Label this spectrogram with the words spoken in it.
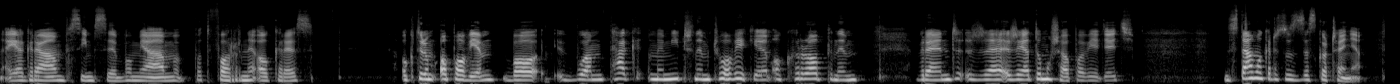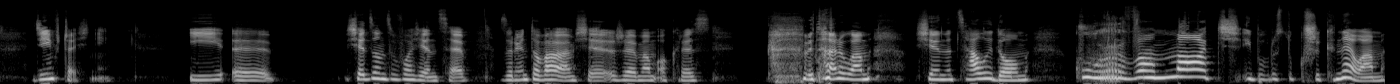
a ja grałam w Simsy, bo miałam potworny okres, o którym opowiem, bo byłam tak memicznym człowiekiem, okropnym wręcz, że, że ja to muszę opowiedzieć. Dostałam okresu z zaskoczenia. Dzień wcześniej. I yy, siedząc w łazience, zorientowałam się, że mam okres. Wytarłam się na cały dom. Kurwa mać! I po prostu krzyknęłam.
